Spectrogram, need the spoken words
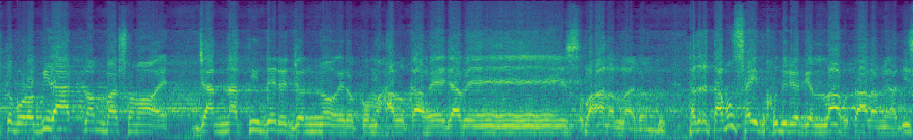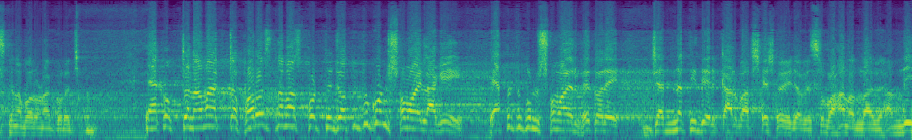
এত বড় বিরাট লম্বা সময় জান্নাতীদের জন্য এরকম হালকা হয়ে যাবে। সুবহান আল্লাহ হযরত আবু সাইদ খুদরি রাদিয়াল্লাহু তাআলা হাদিস কেন বর্ণনা করেছেন। একক নামা একটা ফরজ নামাজ পড়তে যতটুকুন সময় লাগে এতটুকুন সময়ের ভেতরে জান্নাতীদের কারবার শেষ হয়ে যাবে সুবহান আল্লাহ হামদি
